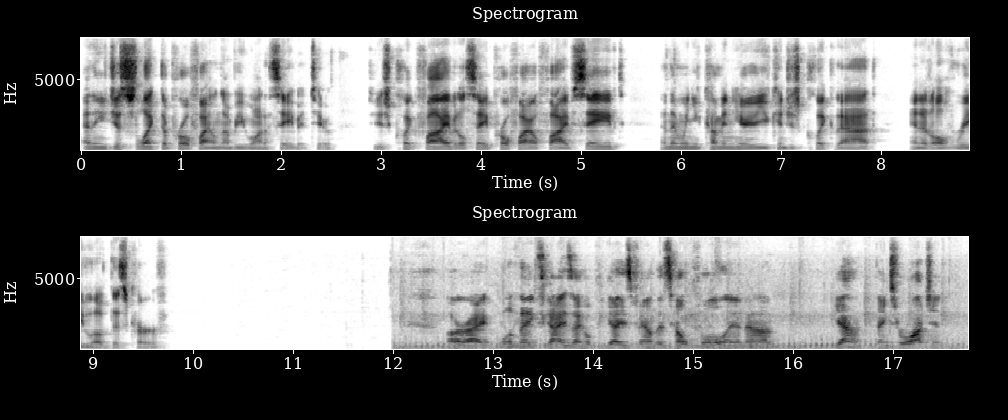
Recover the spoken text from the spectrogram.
and then you just select the profile number you want to save it to. So you just click 5, it'll say profile 5 saved. And then when you come in here, you can just click that and it'll reload this curve. All right. Well, thanks, guys. I hope you guys found this helpful. And um, yeah, thanks for watching.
